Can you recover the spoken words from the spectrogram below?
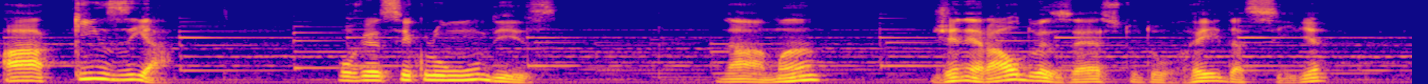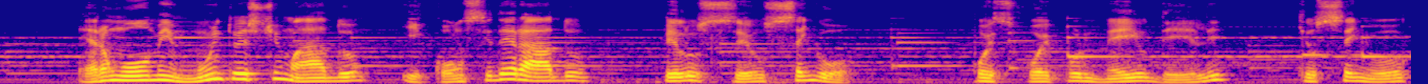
a 15a. O versículo 1 diz: Naamã, general do exército do rei da Síria, era um homem muito estimado e considerado pelo seu senhor, pois foi por meio dele que o Senhor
